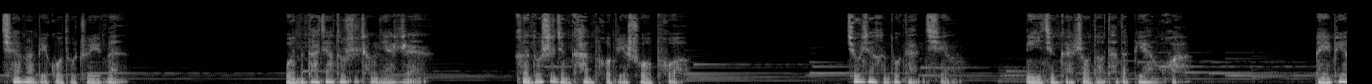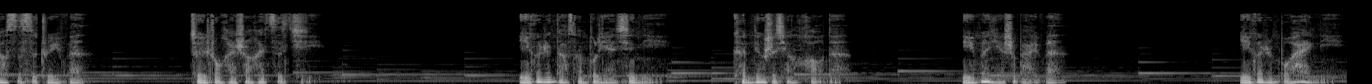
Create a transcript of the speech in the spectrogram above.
千万别过多追问。我们大家都是成年人，很多事情看破别说破。就像很多感情，你已经感受到它的变化，没必要死死追问。最终还伤害自己。一个人打算不联系你，肯定是想好的。你问也是白问。一个人不爱你，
